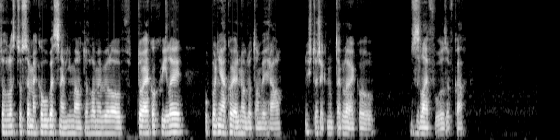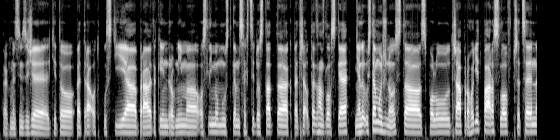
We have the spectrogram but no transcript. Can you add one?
tohle to jsem jako vůbec nevnímal. Tohle mi bylo v to jako chvíli úplně jako jedno, kdo tam vyhrál. Když to řeknu takhle jako zlé v úvozovkách tak myslím si, že ti to Petra odpustí a právě takovým drobným eh, oslým můstkem se chci dostat eh, k Petře Otec Hanzlovské. Měli už jste možnost eh, spolu třeba prohodit pár slov, přece jen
